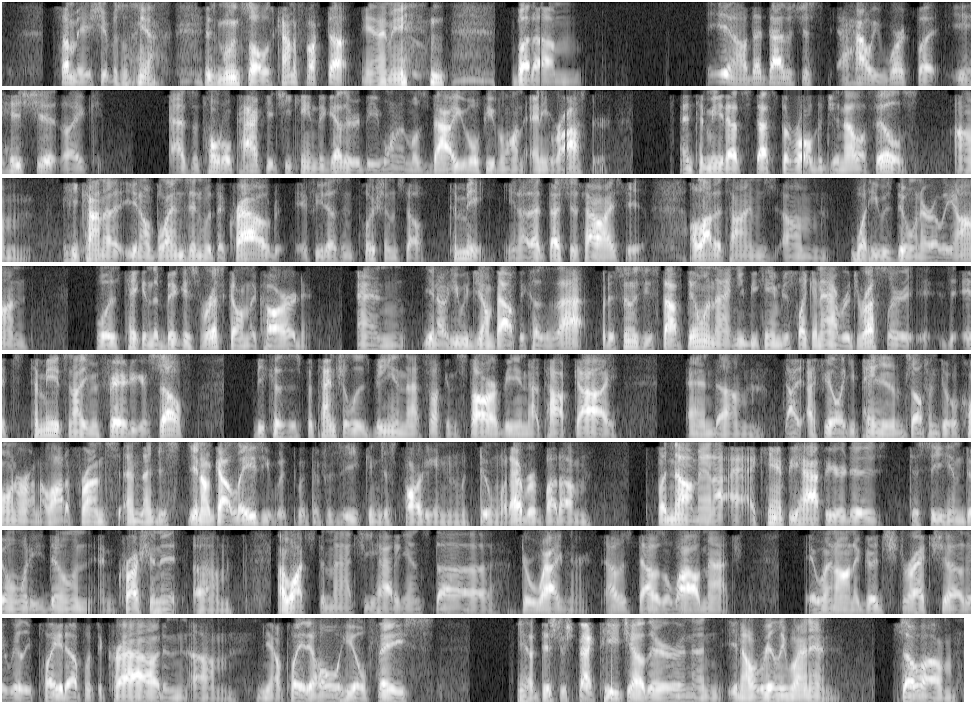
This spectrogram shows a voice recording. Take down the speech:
Some of his shit was, you know, his moonsault was kind of fucked up. You know what I mean? but um, you know that that was just how he worked. But his shit, like as a total package, he came together to be one of the most valuable people on any roster. And to me, that's that's the role that Janela fills. Um, he kind of you know blends in with the crowd if he doesn't push himself. To me, you know that that's just how I see it. A lot of times, um, what he was doing early on was taking the biggest risk on the card, and you know he would jump out because of that. But as soon as you stopped doing that and you became just like an average wrestler, it, it's to me it's not even fair to yourself because his potential is being that fucking star, being that top guy. And um I, I feel like he painted himself into a corner on a lot of fronts and then just, you know, got lazy with with the physique and just partying and doing whatever. But um but no man, I, I can't be happier to to see him doing what he's doing and crushing it. Um I watched the match he had against uh Drew Wagner. That was that was a wild match. It went on a good stretch. Uh, they really played up with the crowd and um you know, played the whole heel face, you know, disrespect to each other, and then you know really went in. So um,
